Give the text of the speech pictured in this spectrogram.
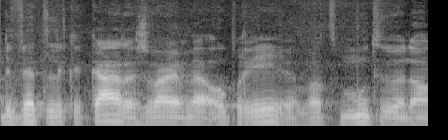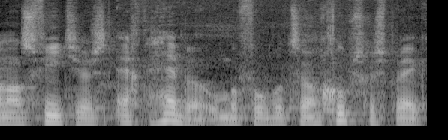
de wettelijke kaders waarin wij opereren. Wat moeten we dan als features echt hebben om bijvoorbeeld zo'n groepsgesprek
